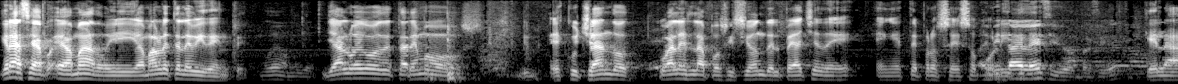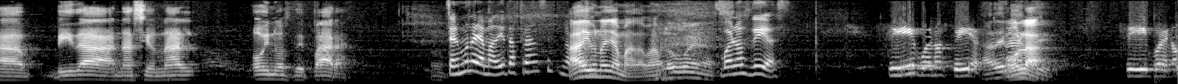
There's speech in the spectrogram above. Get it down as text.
Gracias, eh, amado y amable televidente. Ya luego estaremos escuchando cuál es la posición del PHD en este proceso político. El éxito, presidente. Que la vida nacional hoy nos depara. ¿Tenemos una llamadita, Francis? Hay una llamada, vamos. Hola, buenas. Buenos días. Sí, buenos días. Adelante. Hola. Sí, bueno,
